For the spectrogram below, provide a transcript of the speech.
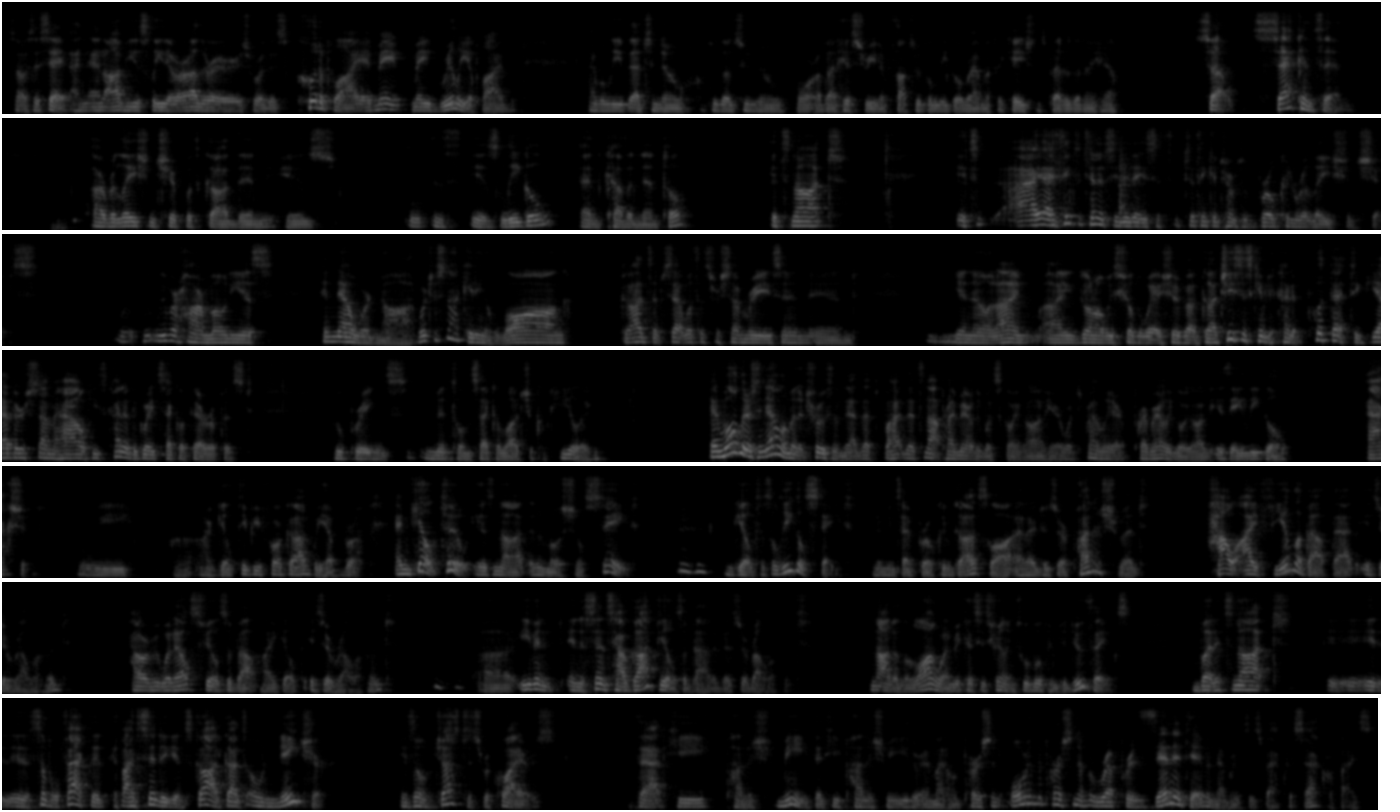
So as i say and, and obviously there are other areas where this could apply It may may really apply but i will leave that to know to those who know more about history and have thought through the legal ramifications better than i have. So second then our relationship with god then is is, is legal and covenantal it's not it's I, I, think the tendency today is to, think in terms of broken relationships. We, we, were harmonious and now we're not. We're just not getting along. God's upset with us for some reason and you know and i'm i don't always feel the way i should about god. Jesus came to kind of put that together somehow. He's kind of the great psychotherapist who brings mental and psychological healing and while there's an element of truth in that, that's that's not primarily what's going on here. What's primarily primarily going on is a legal action. We uh, are guilty before God. We have bro- and guilt too is not an emotional state. Mm-hmm. Guilt is a legal state. It means I've broken God's law and I deserve punishment. How I feel about that is irrelevant. How everyone else feels about my guilt is irrelevant. Mm-hmm. Uh, even in a sense, how God feels about it is irrelevant not in the long run because his feelings will move him to do things. But it's not it, it, it's a simple fact that if I've sinned against God, God's own nature, his own justice requires that he punish me, that he punish me either in my own person or in the person of a representative. And that brings us back to sacrifice.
